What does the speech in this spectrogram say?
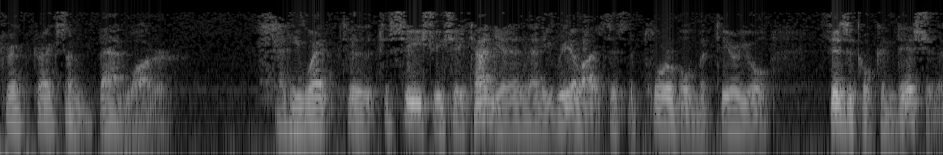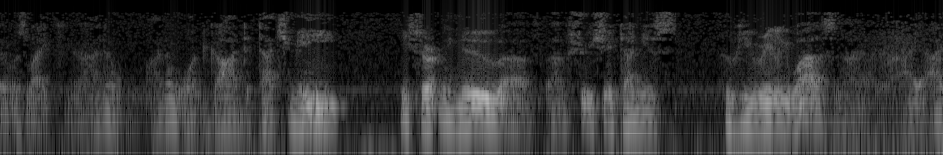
drank, drank some bad water. And he went to, to see Sri Chaitanya, and then he realized his deplorable material, physical condition. It was like, I don't, I don't want God to touch me. He certainly knew of, of Sri Chaitanya's who he really was, and I, I, I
